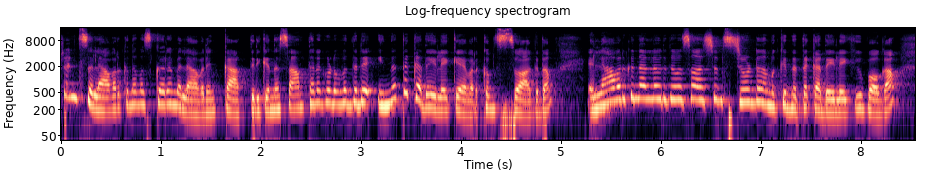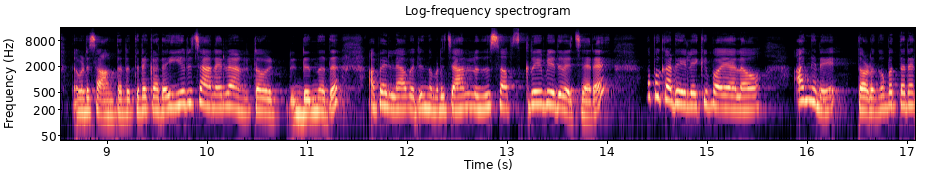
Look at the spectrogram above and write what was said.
ഫ്രണ്ട്സ് എല്ലാവർക്കും നമസ്കാരം. എല്ലാവരും കാത്തിരിക്കുന്ന സാന്ത്വന കുടുംബത്തിന്റെ ഇന്നത്തെ കഥയിലേക്ക് ഏവർക്കും സ്വാഗതം. എല്ലാവർക്കും നല്ലൊരു ദിവസം ആശംസിച്ചുകൊണ്ട് നമുക്ക് ഇന്നത്തെ കഥയിലേക്ക് പോകാം. നമ്മുടെ സാന്ത്വനത്തിന്റെ കഥ ഈ ഒരു ചാനലിലാണ് കേട്ടോ ഇടുന്നത്. അപ്പോൾ എല്ലാവരും നമ്മുടെ ചാനൽ ഒന്ന് സബ്സ്ക്രൈബ് ചെയ്ത് വെച്ചേരെ. അപ്പോൾ കഥയിലേക്ക് പോയാലോ? അങ്ങനെ തുടങ്ങുമ്പോൾ തന്നെ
